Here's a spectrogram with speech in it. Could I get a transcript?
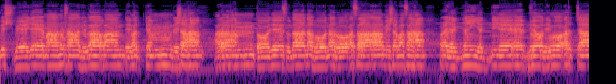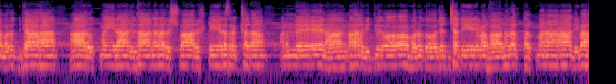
विश्वे ये मानुषा युगापान्तिमर्त्यम् ऋषः। अर्हन्तो ये सुदानवो नरो असामिषमसः प्रयज्ञै यज्ञियेभ्यो दिवो अर्चा मरुद्भ्याः आरुक्मैराजुधानरऋष्वारुष्टिरसृक्षत अन्वेनाङ्गविद्युतो मरुतो जच्छतीरिव भानुरत्तत्मना दिवः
